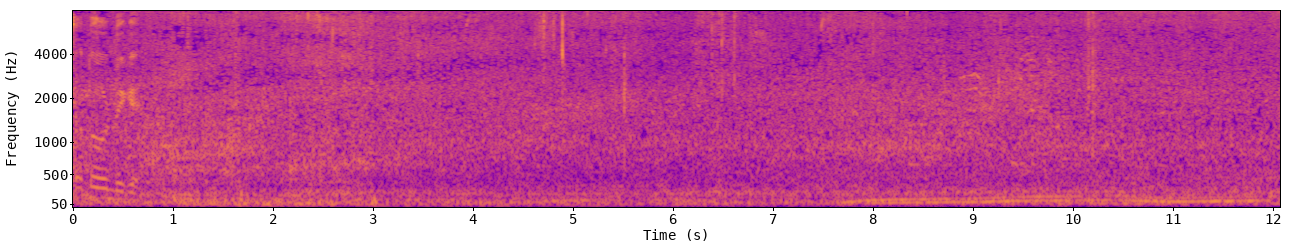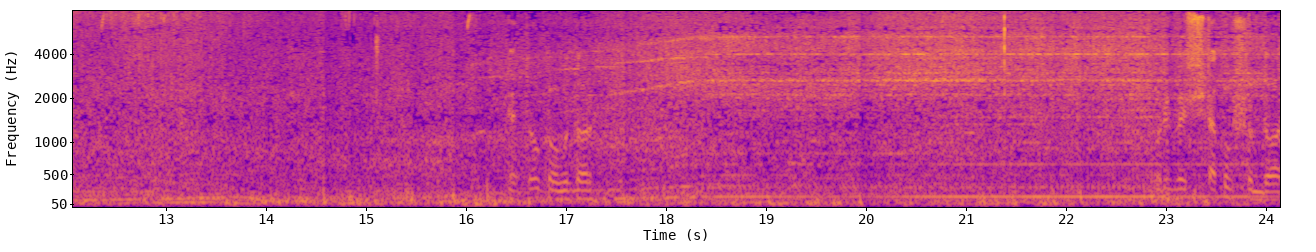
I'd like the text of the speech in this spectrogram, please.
চতুর্দিকে। কবুতর। পরিবেশটা খুব সুন্দর।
